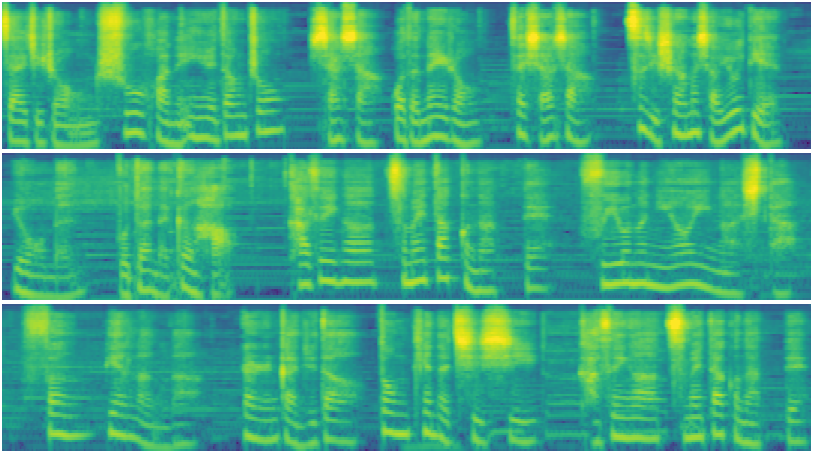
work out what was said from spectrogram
在这种舒缓的音乐当中，想想我的内容，再想想自己身上的小优点，愿我们不断的更好。風が冷たくなって冬の匂いがした。风变冷了，让人感觉到冬天的气息。風が冷たくなって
